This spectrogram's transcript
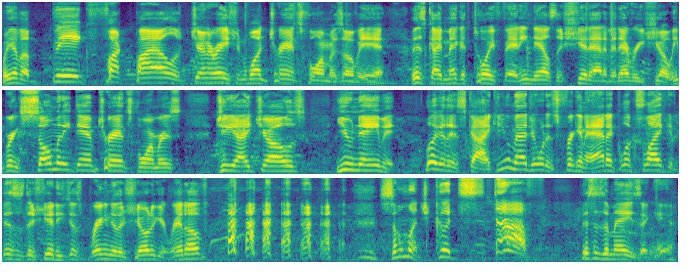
We have a big fuck pile of Generation 1 Transformers over here. This guy, Mega Toy Fan, he nails the shit out of it every show. He brings so many damn Transformers, G.I. Joes, you name it. Look at this guy. Can you imagine what his friggin' attic looks like if this is the shit he's just bringing to the show to get rid of? So much good stuff. This is amazing here.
